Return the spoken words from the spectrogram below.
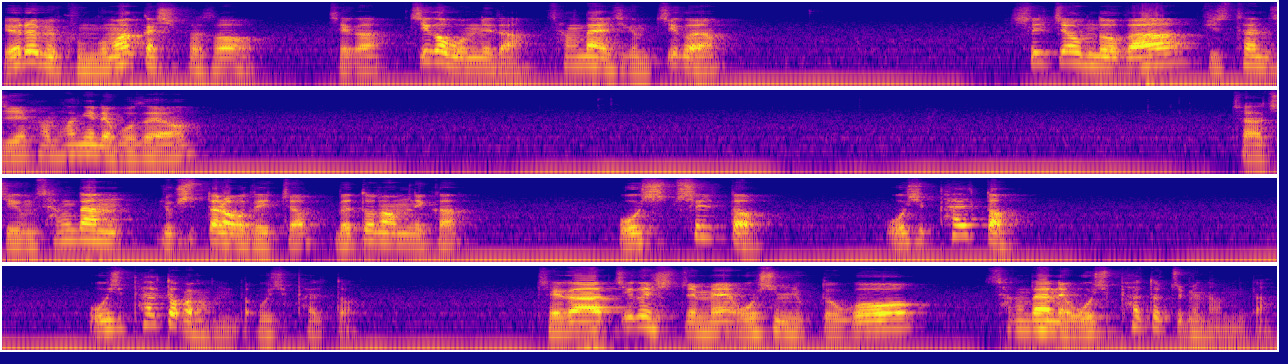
여러분이 궁금할까 싶어서 제가 찍어봅니다. 상단에 지금 찍어요. 실제 온도가 비슷한지 한번 확인해 보세요 자 지금 상단 60도라고 되어있죠? 몇 도 나옵니까? 57도 58도. 58도가 나옵니다 58도. 제가 찍은 시점에 56도고 상단에 58도쯤에 나옵니다.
